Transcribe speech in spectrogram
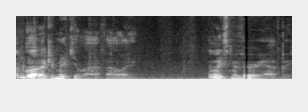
I'm glad I could make you laugh, Allie. That makes me very happy.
